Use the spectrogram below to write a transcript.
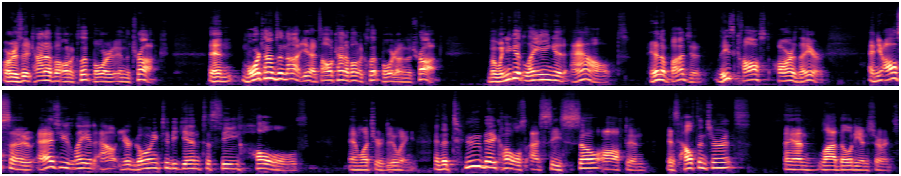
Or is it kind of on a clipboard in the truck? And more times than not, yeah, it's all kind of on a clipboard on the truck. But when you get laying it out in a budget, these costs are there. And you also, as you lay it out, you're going to begin to see holes in what you're doing. And the two big holes I see so often is health insurance and liability insurance.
